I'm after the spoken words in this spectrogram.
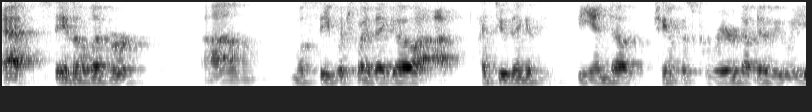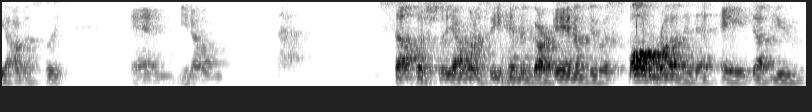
at Stand and Deliver. Um, we'll see which way they go. I, I do think it's the end of Ciampa's career WWE, honestly. And, you know, selfishly, I want to see him and Gargano do a small run in at AEW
